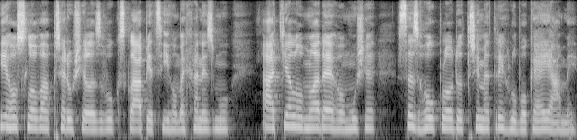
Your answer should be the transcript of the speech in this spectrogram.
Jeho slova přerušil zvuk sklápěcího mechanismu a tělo mladého muže se zhouplo do tři metry hluboké jámy.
